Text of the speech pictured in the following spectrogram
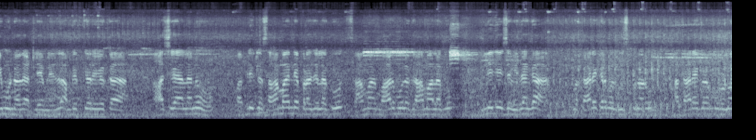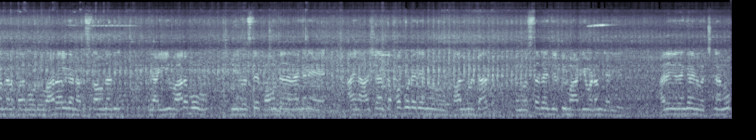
ఏముండదు అట్లేం లేదు. అంబేద్కర్ యొక్క ఆశయాలను పబ్లిక్లో సామాన్య ప్రజలకు సామా మారుమూల గ్రామాలకు తెలియజేసే విధంగా ఒక కార్యక్రమం తీసుకున్నారు. ఆ కార్యక్రమం రెండు వందల పదమూడు వారాలుగా నడుస్తూ ఉన్నది. ఇక ఈ వారము మీరు వస్తే బాగుంటుంది అనగానే ఆయన ఆశయాలు తప్పకుండా నేను పాల్గొంటా. నేను వస్తానని చెప్పి మాట ఇవ్వడం జరిగింది. అదేవిధంగా నేను వచ్చినాను.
